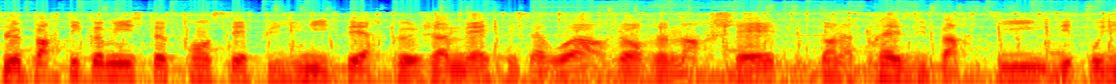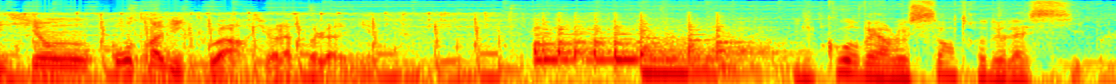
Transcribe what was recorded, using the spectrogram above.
Le Parti communiste français plus unitaire que jamais, fait savoir Georges Marchais, dans la presse du parti, des positions contradictoires sur la Pologne. Il court vers le centre de la cible.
